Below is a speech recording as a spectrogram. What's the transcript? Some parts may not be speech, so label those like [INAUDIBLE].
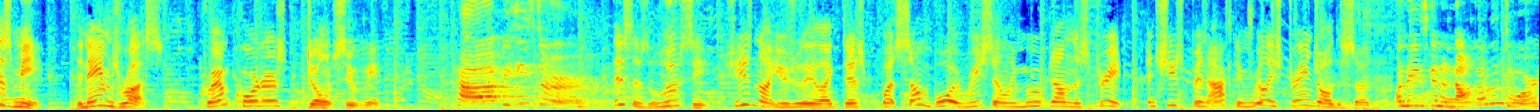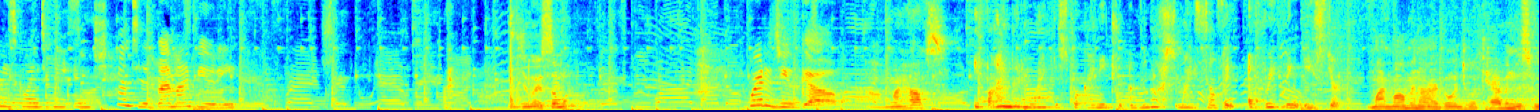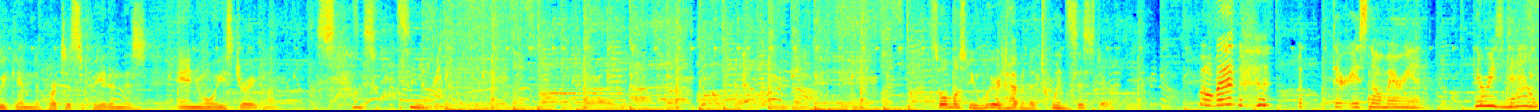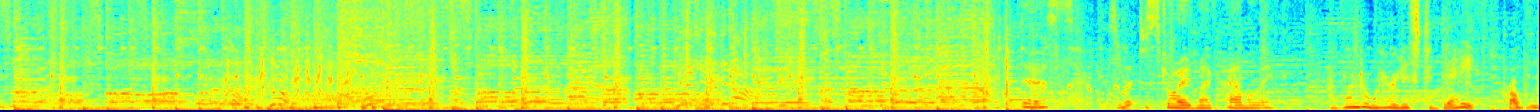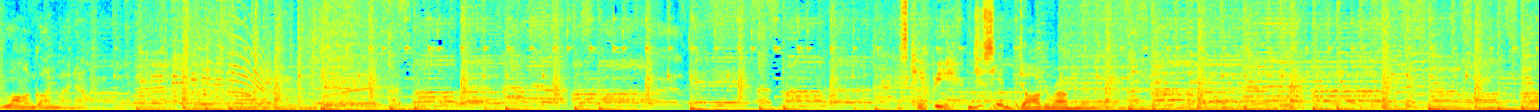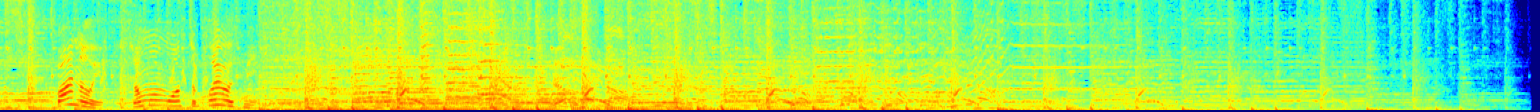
is me. The name's Russ. Cramped quarters don't suit me. Happy Easter! This is Lucy. She's not usually like this, but some boy recently moved down the street and she's been acting really strange all of a sudden. One day he's gonna knock on the door and he's going to be enchanted by my beauty. Did you lose someone? Where did you go? Uh, my house. If I'm gonna write this book, I need to immerse myself in everything Easter. My mom and I are going to a cabin this weekend to participate in this annual Easter egg hunt. Sounds fascinating. So it must be weird having a twin sister. A little bit. [LAUGHS] but there is no Marion. There is now. This is what destroyed my family. I wonder where it is today. Probably long gone by now. This can't be. Did you see a dog around here? Finally, someone wants to play with me.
